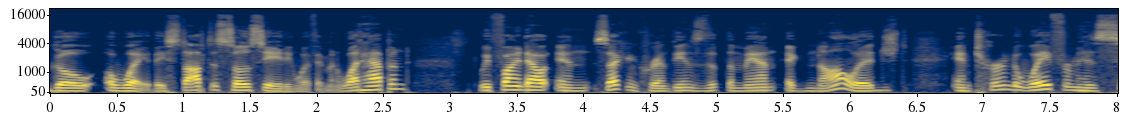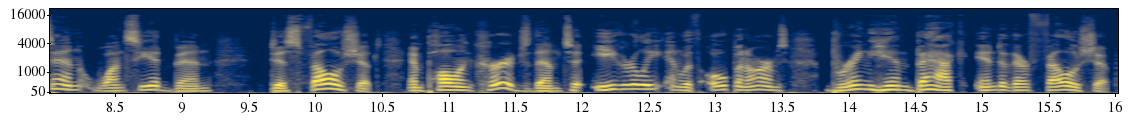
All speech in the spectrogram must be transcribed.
go away. They stopped associating with him. And what happened? We find out in 2 Corinthians that the man acknowledged and turned away from his sin once he had been disfellowshipped. And Paul encouraged them to eagerly and with open arms bring him back into their fellowship.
